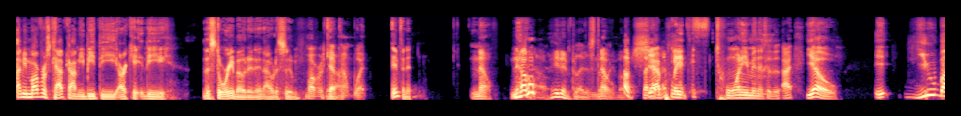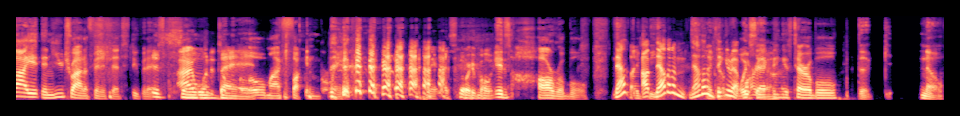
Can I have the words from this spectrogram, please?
I mean, Marvel's Capcom, you beat the arcade, the the story mode in it. I would assume Marvel No. Capcom, what? Infinite. No. No, he didn't play the story No. mode. Oh, shit. Like I played 20 minutes of this. I yo, it you buy it and you try to finish that stupid ass. So I wanted bad. to blow my fucking brain. That story mode it's horrible. now, Like uh, the- now that I'm now that I'm Like, the thinking about voice Mario, acting is terrible. The no,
